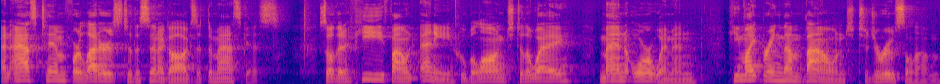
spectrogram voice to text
and asked him for letters to the synagogues at Damascus, so that if he found any who belonged to the way, men or women, he might bring them bound to Jerusalem.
